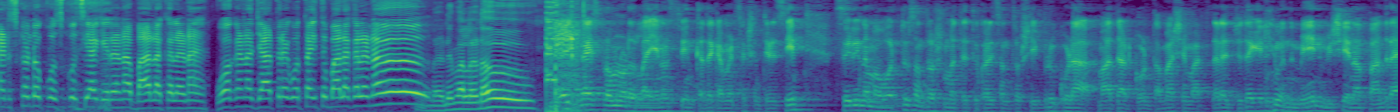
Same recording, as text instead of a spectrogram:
ನಡೆಸ್ಕೊಂಡು ಖುಷಿ ಖುಷಿಯಾಗಿರೋಣ ಬಾಲ ಕಲಣ ಹೋಗೋಣ ಜಾತ್ರೆಗೆ ಗೊತ್ತಾಯ್ತು ಬಾಲ ಕಲಣ ನಡಿ ಮಲಣ ಗೈಸ್ ಪ್ರೋಮ್ ನೋಡೋಲ್ಲ ಏನೋ ಸ್ಕ್ರೀನ್ ಕತೆ ಕಮೆಂಟ್ ಸೆಕ್ಷನ್ ತಿಳಿಸಿ. ಸರಿ, ನಮ್ಮ ವರ್ತು ಸಂತೋಷ ಮತ್ತೆ ತುಕಾಲಿ ಸಂತೋಷ ಇಬ್ರು ಕೂಡ ಮಾತಾಡ್ಕೊಂಡು ತಮಾಷೆ ಮಾಡ್ತಿದ್ದಾರೆ. ಜೊತೆಗೆ ಇಲ್ಲಿ ಒಂದು ಮೇನ್ ವಿಷಯ ಏನಪ್ಪ ಅಂದ್ರೆ,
